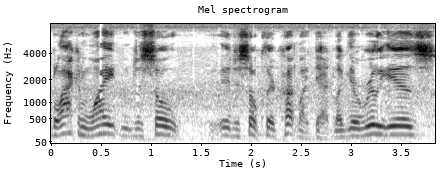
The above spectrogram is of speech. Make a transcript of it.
black and white and just so it's just so clear cut like that. Like there really is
